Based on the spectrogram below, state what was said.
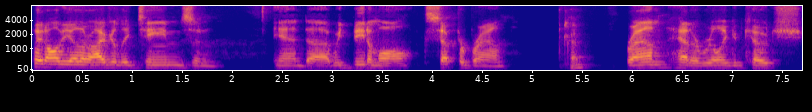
played all the other Ivy League teams, and and uh, we'd beat them all except for Brown. Okay. Brown had a really good coach,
